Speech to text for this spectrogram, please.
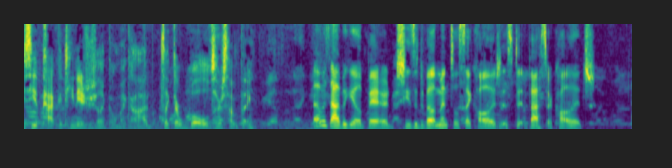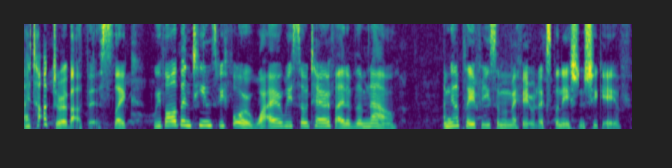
You see a pack of teenagers, you're like, oh my God, it's like they're wolves or something. That was Abigail Baird. She's a developmental psychologist at Vassar College. I talked to her about this. Like, we've all been teens before. Why are we so terrified of them now? I'm going to play for you some of my favorite explanations she gave.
